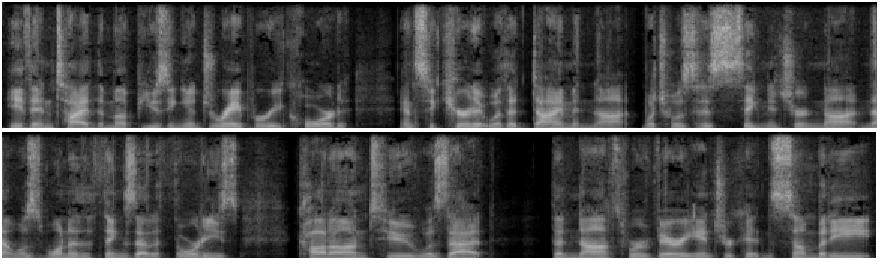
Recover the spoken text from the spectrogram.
He then tied them up using a drapery cord and secured it with a diamond knot, which was his signature knot. And that was one of the things that authorities caught on to was that the knots were very intricate and somebody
